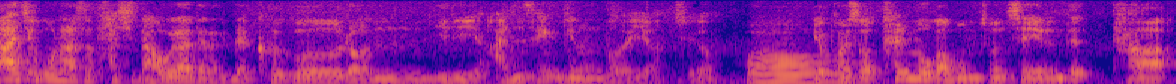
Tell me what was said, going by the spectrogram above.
빠지고 나서 다시 나와야 되는데 그런 일이 안 생기는 거예요 지금 아, 이게 벌써 탈모가 몸 전체에 이런데 다,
